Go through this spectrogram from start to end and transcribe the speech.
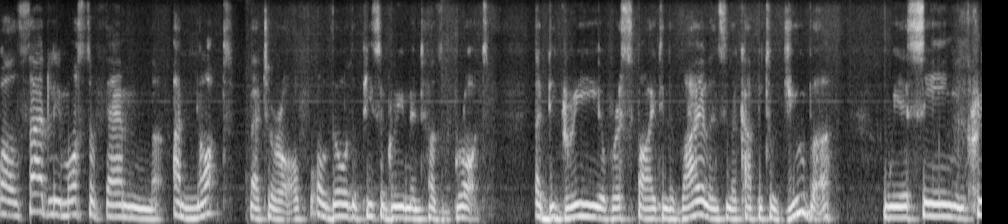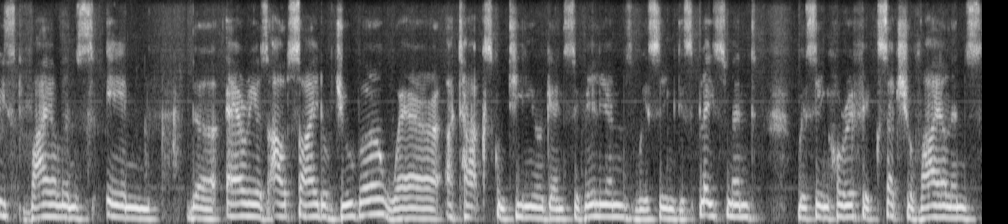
Well, sadly, most of them are not better off, although the peace agreement has brought a degree of respite in the violence in the capital, Juba. We are seeing increased violence in the areas outside of Juba where attacks continue against civilians. We're seeing displacement. We're seeing horrific sexual violence.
